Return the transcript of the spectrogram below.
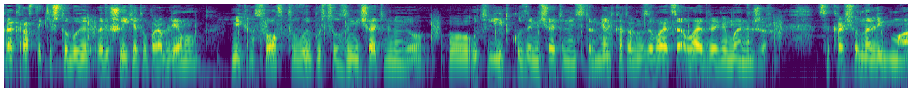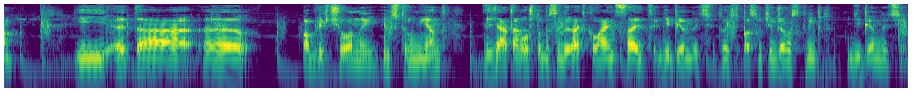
как раз таки, чтобы решить эту проблему, Microsoft выпустил замечательную э, утилитку, замечательный инструмент, который называется Library Manager, сокращенно libman. И это э, облегченный инструмент для того, чтобы собирать client-side dependency, то есть, по сути, JavaScript dependency.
